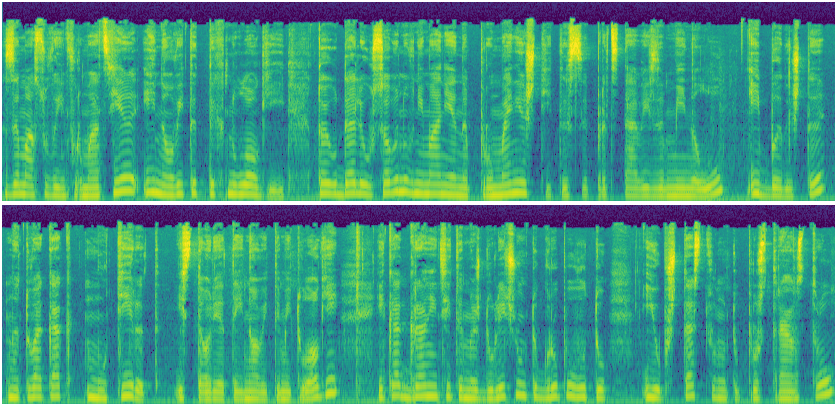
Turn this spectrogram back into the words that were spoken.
за масова информация и новите технологии. Той отделя особено внимание на променящите се представи за минало и бъдеще, на това как мутират историята и новите митологии и как границите между личното, груповото и общественото пространство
